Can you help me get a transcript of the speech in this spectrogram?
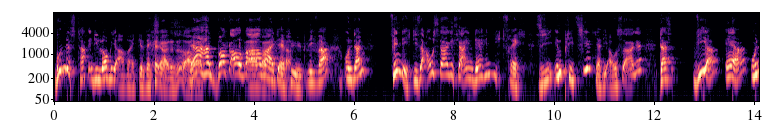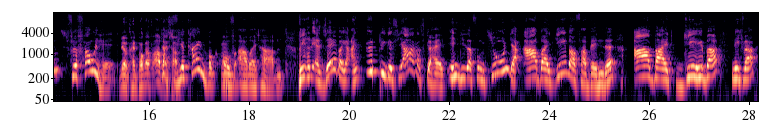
Bundestag in die Lobbyarbeit gewechselt. Ja, das ist Arbeit. Er hat Bock auf Arbeit, Arbeit, der ja. Typ, nicht wahr? Und dann finde ich, diese Aussage ist ja in der Hinsicht frech. Sie impliziert ja die Aussage, dass wir, er, uns für faul hält Ja, kein Bock auf Arbeit dass haben. wir keinen Bock auf Arbeit haben. Während er selber ja ein üppiges Jahresgehalt in dieser Funktion der Arbeitgeberverbände, Arbeitgeber, nicht wahr?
